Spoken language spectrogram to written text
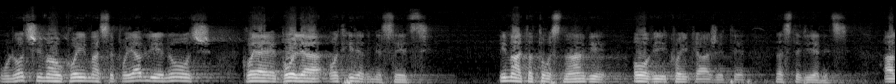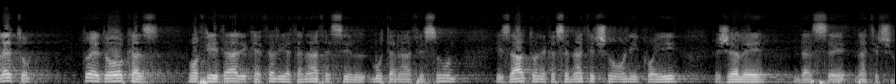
u noćima u kojima se pojavljuje noć koja je bolja od hiljada mjeseci. Imate to snage, ovi koji kažete da ste vjernici. Ali eto, to je dokaz o fi dalike felijete nafesil mutanafisun i zato neka se natječu oni koji žele da se natječu.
